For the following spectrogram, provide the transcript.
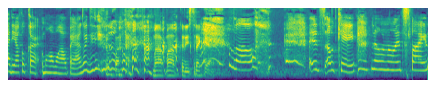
tadi aku kayak mau ngomong apa ya? Aku jadi lupa lupa. Maaf maaf ke distract ya. Lol. It's okay. No no it's fine.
